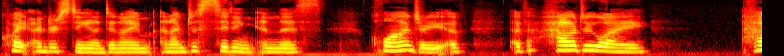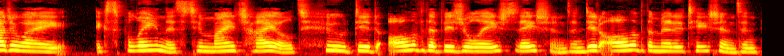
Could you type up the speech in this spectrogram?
quite understand and i'm and i'm just sitting in this quandary of of how do i how do i explain this to my child who did all of the visualizations and did all of the meditations and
